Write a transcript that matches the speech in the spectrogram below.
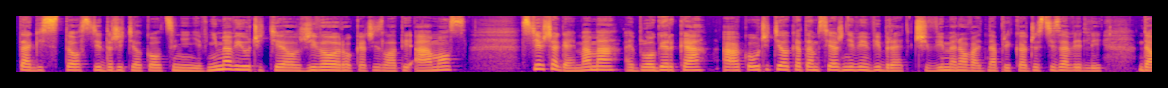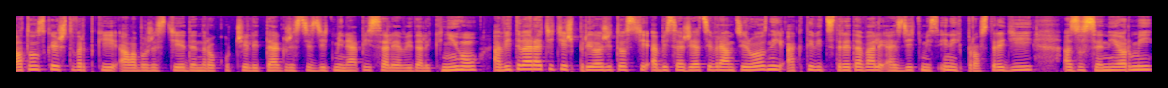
takisto ste držiteľkou ocenenie Vnímavý učiteľ, Živel roka či Zlatý Ámos. Ste však aj mama, aj blogerka a ako učiteľka tam si až neviem vybrať, či vymenovať napríklad, že ste zaviedli Daltonské štvrtky alebo že ste jeden rok učili tak, že ste s deťmi napísali a vydali knihu a vytvárate tiež príležitosti, aby sa žiaci v rámci rôznych aktivít stretávali aj s deťmi z iných prostredí a so seniormi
